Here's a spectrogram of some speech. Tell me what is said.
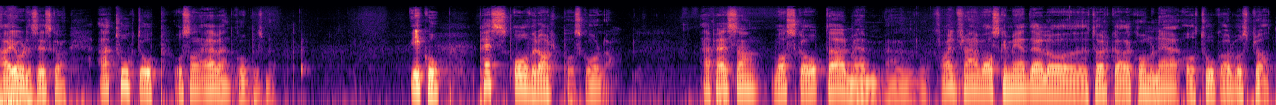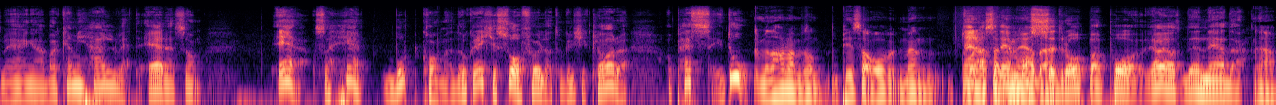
Jeg gjorde det sist gang. Jeg tok det opp hos han Even, kompisen min. Gikk opp. Piss overalt på skåla. Jeg pissa, vaska opp der med Fant frem vaskemiddel og tørka det kommer ned, og tok alvorsprat med gjengen. Jeg bare Hvem i helvete er det som er så helt bortkommet? Dere er ikke så fulle at dere ikke klarer å pisse i do. Men har de sånn pissa over, men Nei, altså, det er er masse dråper på Ja, ja, det er nede. Ja.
